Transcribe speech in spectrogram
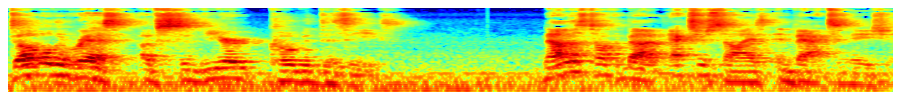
double the risk of severe COVID disease. Now let's talk about exercise and vaccination.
